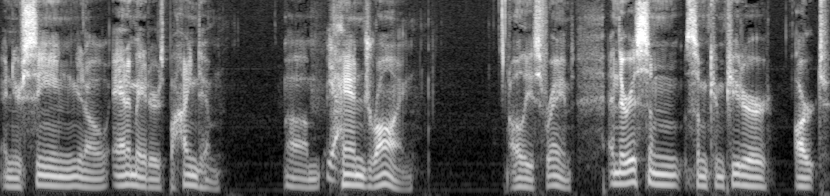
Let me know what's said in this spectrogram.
And you're seeing, you know, animators behind him, um, Yeah. hand drawing all these frames. And there is some some computer art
